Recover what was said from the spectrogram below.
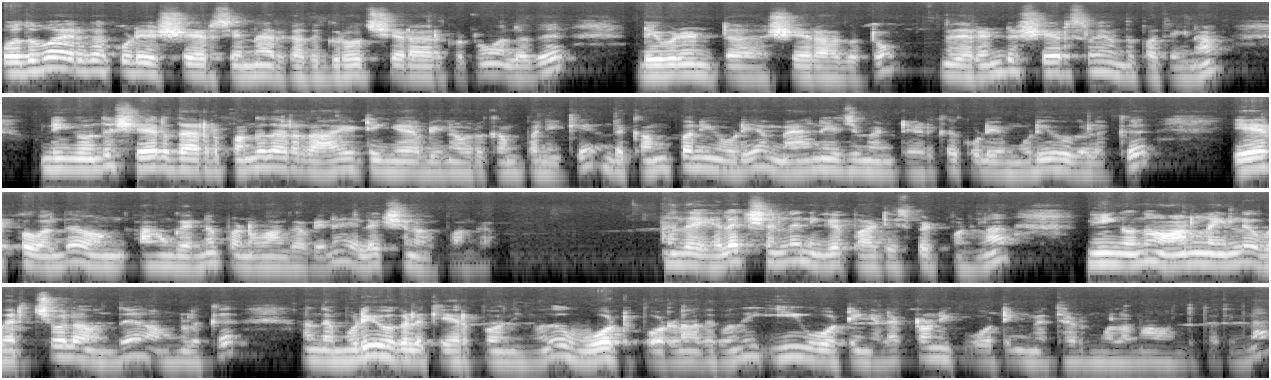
பொதுவாக இருக்கக்கூடிய ஷேர்ஸ் என்ன இருக்குது அது க்ரோத் ஷேராக இருக்கட்டும் அல்லது டிவிடெண்ட் ஷேர் ஆகட்டும். இந்த ரெண்டு ஷேர்ஸ்லையும் வந்து பார்த்தீங்கன்னா நீங்கள் வந்து ஷேர்தாரர் பங்குதாரர் ஆகிட்டீங்க அப்படின்னா ஒரு கம்பெனிக்கு அந்த கம்பெனியோடைய மேனேஜ்மெண்ட் எடுக்கக்கூடிய முடிவுகளுக்கு ஏற்ப வந்து அவங்க அவங்க என்ன பண்ணுவாங்க அப்படின்னா எலெக்ஷன் வைப்பாங்க. அந்த எலெக்ஷனில் நீங்கள் பார்ட்டிசிபேட் பண்ணலாம். நீங்கள் வந்து ஆன்லைனில் வெர்ச்சுவலாக வந்து அவங்களுக்கு அந்த முடிவுகளுக்கு ஏற்ப நீங்கள் வந்து ஓட்டு போடலாம். அதுக்கு வந்து e voting electronic voting method மூலமாக வந்து பார்த்திங்கன்னா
